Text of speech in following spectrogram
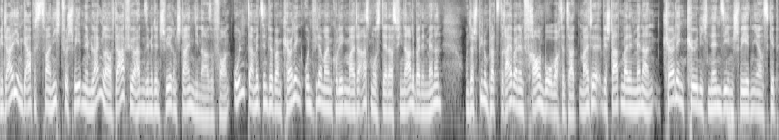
Medaillen gab es zwar nicht für Schweden im Langlauf, dafür hatten sie mit den schweren Steinen die Nase vorn. Und damit sind wir beim Curling und wieder meinem Kollegen Malte Asmus, der das Finale bei den Männern und das Spiel um Platz drei bei den Frauen beobachtet hat. Malte, wir starten bei den Männern. Curling-König nennen sie in Schweden ihren Skip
